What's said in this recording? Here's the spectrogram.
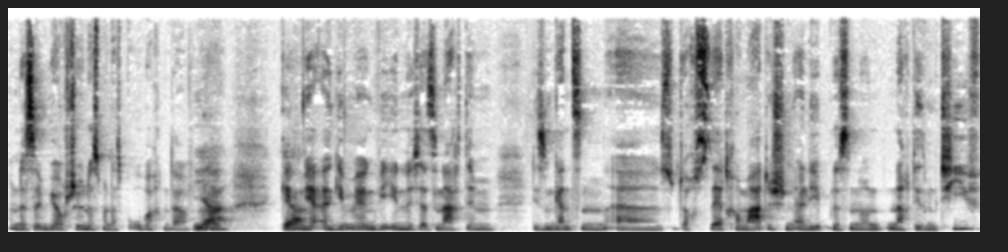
und das ist irgendwie auch schön, dass man das beobachten darf. Ne? Ja. Geht, ja. Mir, geht mir irgendwie ähnlich. Also nach dem, diesen ganzen äh, doch sehr traumatischen Erlebnissen und nach diesem Tief,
